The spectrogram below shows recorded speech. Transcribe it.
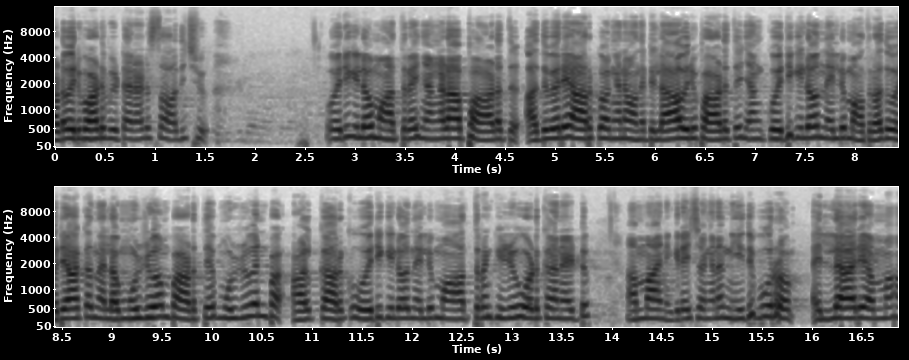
കട ഒരുപാട് വീട്ടാനായിട്ട് സാധിച്ചു. ഒരു കിലോ മാത്രമേ ഞങ്ങളുടെ ആ പാടത്ത് അതുവരെ ആർക്കും അങ്ങനെ വന്നിട്ടില്ല. ആ ഒരു പാടത്ത് ഞങ്ങൾക്ക് ഒരു കിലോ നെല്ല് മാത്രം അത് ഒരാൾക്കെന്നല്ല മുഴുവൻ പാടത്തെ മുഴുവൻ ആൾക്കാർക്ക് ഒരു കിലോ നെല്ല് മാത്രം കിഴിവ് കൊടുക്കാനായിട്ട് അമ്മ അനുഗ്രഹിച്ചു. അങ്ങനെ നീതിപൂർവം എല്ലാവരെയും അമ്മ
